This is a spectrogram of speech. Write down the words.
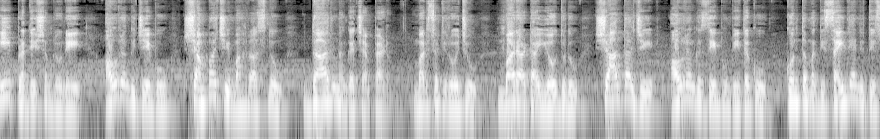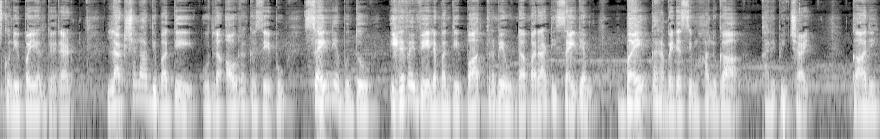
ఈ ప్రదేశంలోనే ఔరంగజేబు షంపాజీ మహారాజ్ను దారుణంగా చంపాడు. మరుసటి రోజు మరాఠా యోధుడు శాంతాజీ ఔరంగజేబు మీదకు కొంతమంది సైన్యాన్ని తీసుకుని బయలుదేరాడు. లక్షలాది మంది ఉన్న ఔరంగజేబు సైన్యం ముందు ఇరవై వేల మంది మాత్రమే ఉన్న మరాఠీ సైన్యం భయంకరమైన సింహాలుగా కనిపించాయి. కానీ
